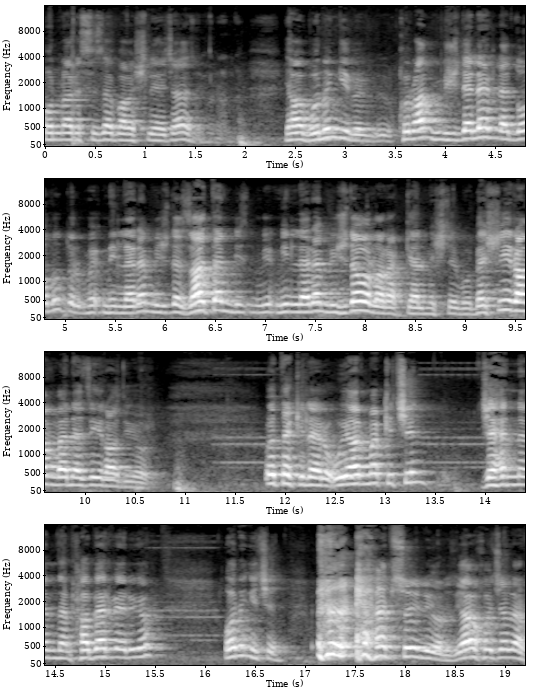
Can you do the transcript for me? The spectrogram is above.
onları size bağışlayacağız diyor. Ya bunun gibi Kur'an müjdelerle doludur müminlere müjde. Zaten biz müminlere müjde olarak gelmiştir bu. Beşiran ve nezira diyor. Ötekileri uyarmak için cehennemden haber veriyor. Onun için hep söylüyoruz. Ya hocalar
